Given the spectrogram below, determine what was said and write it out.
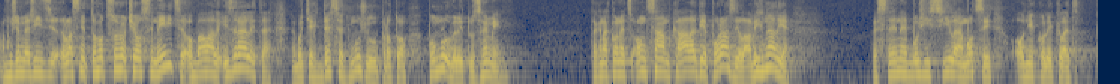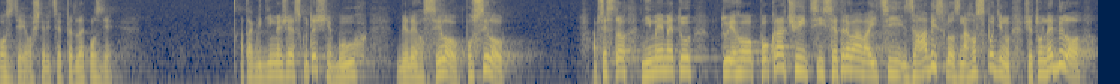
A můžeme říct, že vlastně toho, co, čeho se nejvíce obávali Izraelité, nebo těch deset mužů, proto pomluvili tu zemi, tak nakonec on sám Káleb je porazil a vyhnal je ve stejné boží síle a moci o několik let později, o 45 let později. A tak vidíme, že skutečně Bůh byl jeho silou, posilou. A přesto vnímejme tu, tu jeho pokračující, setrvávající závislost na hospodinu, že to nebylo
